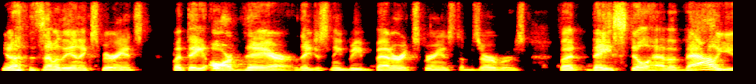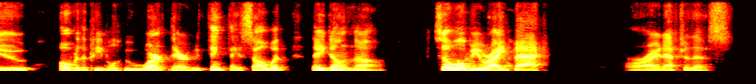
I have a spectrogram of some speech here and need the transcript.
you know, some of the inexperienced, but they are there. They just need to be better experienced observers, but they still have a value over the people who weren't there, who think they saw what they don't know. So we'll be right back right after this.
